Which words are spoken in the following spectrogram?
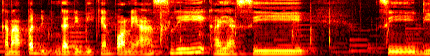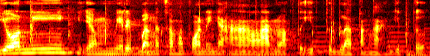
Kenapa nggak dibikin poni asli? Kayak si si Dion nih yang mirip banget sama poninya Alan waktu itu belah tengah gitu.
